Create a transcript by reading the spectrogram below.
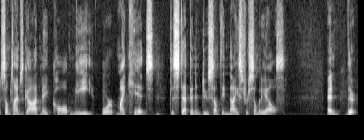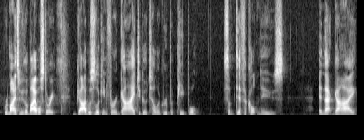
sometimes God may call me or my kids to step in and do something nice for somebody else. And it reminds me of a Bible story. God was looking for a guy to go tell a group of people some difficult news. And that guy,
